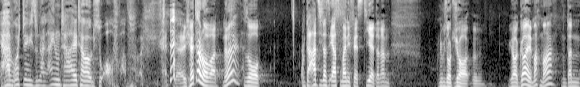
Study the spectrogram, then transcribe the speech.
Ja, bräuchte irgendwie so einen Alleinunterhalter. Und ich so, oh, ich hätte, ich hätte ja noch was, ne? So. Und da hat sich das erst manifestiert. Dann haben und ich gesagt, ja, äh, ja, geil, mach mal. Und dann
